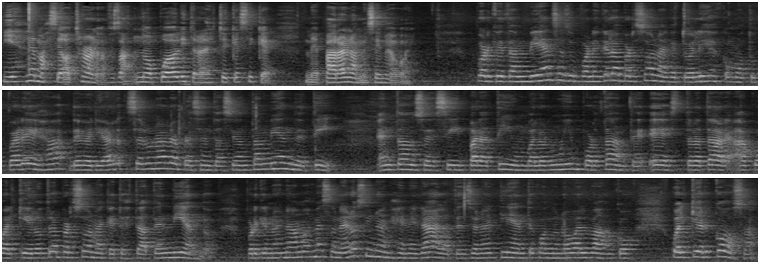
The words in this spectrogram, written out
y es demasiado turn off, o sea, no puedo literal, estoy que sí que me paro en la mesa y me voy. Porque también se supone que la persona que tú eliges como tu pareja debería ser una representación también de ti. Entonces, si para ti un valor muy importante es tratar a cualquier otra persona que te está atendiendo, porque no es nada más mesonero, sino en general, atención al cliente cuando uno va al banco, cualquier cosa,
